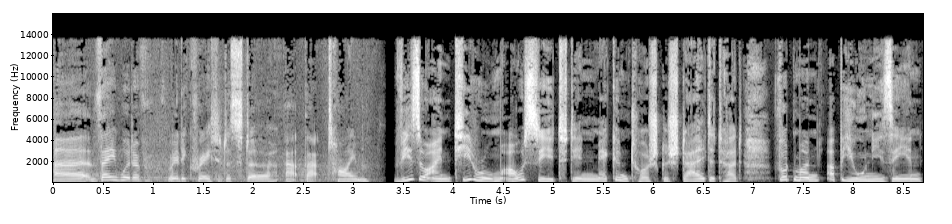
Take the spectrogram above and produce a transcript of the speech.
Uh, they would have really created a stir at that time. Wie so ein Tea Room aussieht, den Macintosh gestaltet hat, wird man ab Juni sehen,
